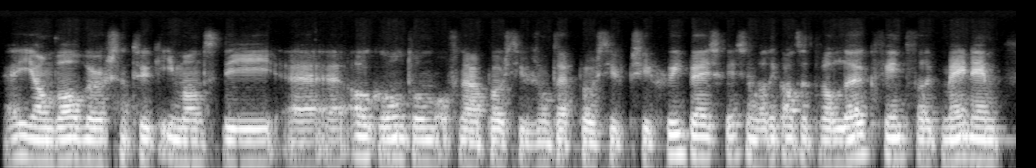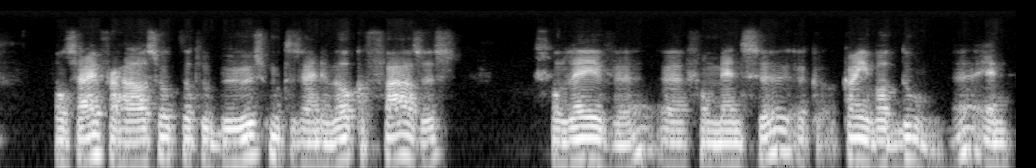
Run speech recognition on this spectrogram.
Jan Walburg is natuurlijk iemand die uh, ook rondom of nou positieve gezondheid, positieve psychologie bezig is. En wat ik altijd wel leuk vind, wat ik meeneem van zijn verhaal, is ook dat we bewust moeten zijn in welke fases van leven uh, van mensen uh, kan je wat doen. Hè? En,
